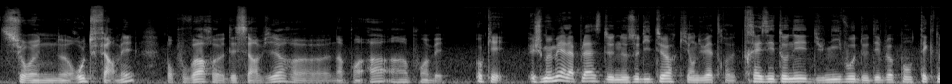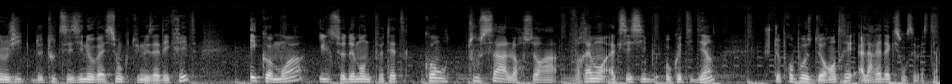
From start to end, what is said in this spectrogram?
sur une route fermée pour pouvoir desservir d'un point A à un point B. Ok, je me mets à la place de nos auditeurs qui ont dû être très étonnés du niveau de développement technologique de toutes ces innovations que tu nous as décrites. Et comme moi, ils se demandent peut-être quand tout ça leur sera vraiment accessible au quotidien. Je te propose de rentrer à la rédaction, Sébastien.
